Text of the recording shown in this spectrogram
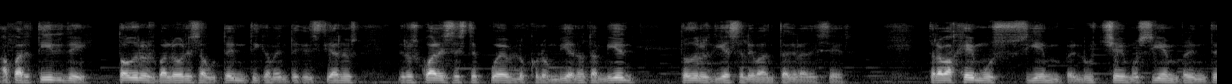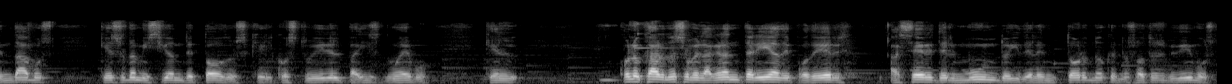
a partir de todos los valores auténticamente cristianos de los cuales este pueblo colombiano también todos los días se levanta a agradecer. Trabajemos siempre, luchemos siempre, entendamos que es una misión de todos, que el construir el país nuevo, que el colocarnos sobre la gran tarea de poder hacer del mundo y del entorno que nosotros vivimos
